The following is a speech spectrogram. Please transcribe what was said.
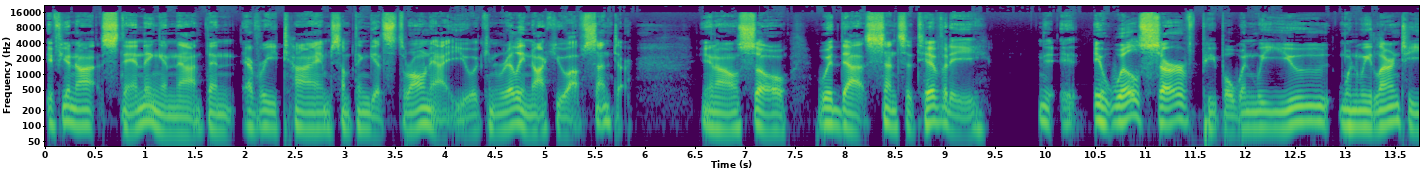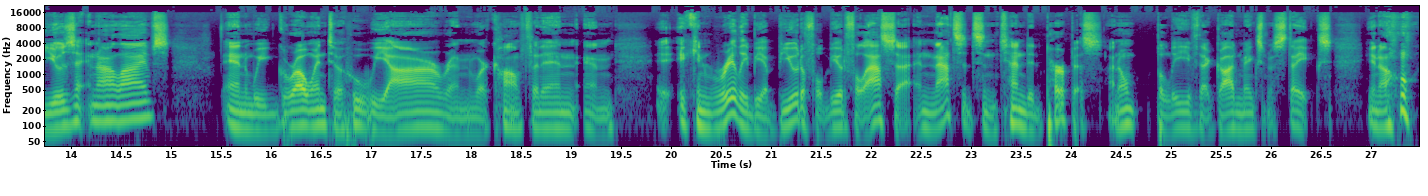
if you're not standing in that, then every time something gets thrown at you, it can really knock you off center you know so with that sensitivity it, it will serve people when we use when we learn to use it in our lives and we grow into who we are and we're confident and it, it can really be a beautiful beautiful asset. And that's its intended purpose. I don't believe that god makes mistakes. You know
